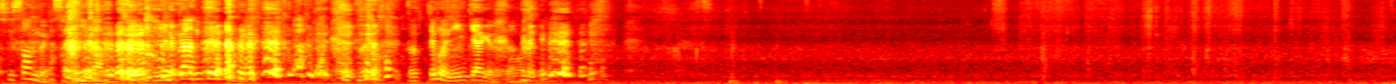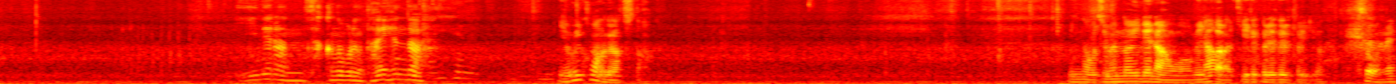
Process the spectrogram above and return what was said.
シソンヌが先になる。歪んでんなどっちも人気やけどさ。いいね欄遡るの大変だ読み込まなくなっちゃった。みんなも自分のイネ欄を見ながら聞いてくれてるといいよね。そうね。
